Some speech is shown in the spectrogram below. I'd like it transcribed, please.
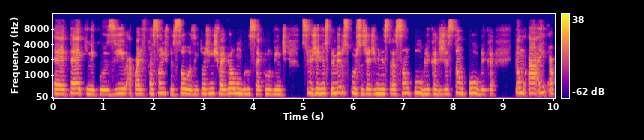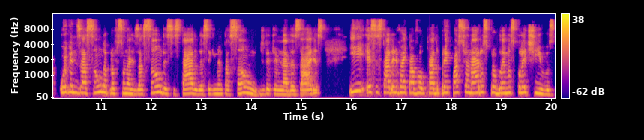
é, técnicos e a qualificação de pessoas. Então, a gente vai ver ao longo do século XX surgirem os primeiros cursos de administração pública, de gestão pública. Então, a, a organização da profissionalização desse Estado, da segmentação de determinadas áreas. E esse Estado ele vai estar voltado para equacionar os problemas coletivos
